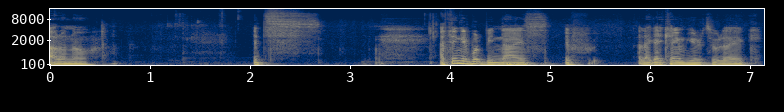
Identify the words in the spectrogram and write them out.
I don't know. It's. I think it would be nice if, like, I came here to like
